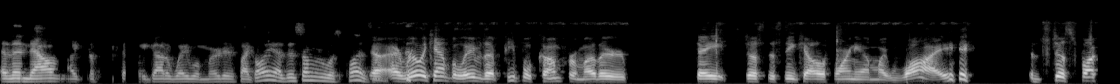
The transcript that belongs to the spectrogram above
and then now like the we got away with murder. It's like, oh yeah, this summer was pleasant. yeah, I really can't believe that people come from other states just to see California. I'm like, why? it's just fuck.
